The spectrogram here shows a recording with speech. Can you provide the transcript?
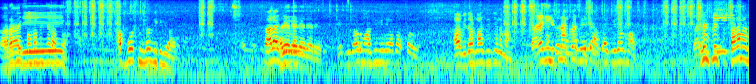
Sara ji आप बहुत सुंदर दिख रही हो सारा अरे अरे अरे अरे अरे। विदाउट मास्क भी मिलेगा तो अच्छा होगा। हाँ विदाउट मास्क दीजिए ना मैम सारा जी इतना अच्छा भेज आपका एक without mask please please Sara ma'am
